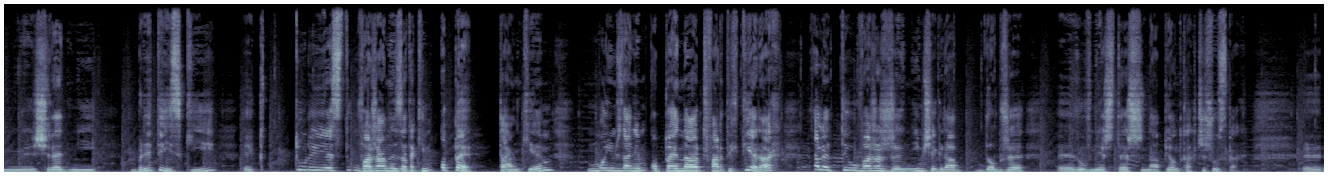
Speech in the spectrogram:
y, średni brytyjski, y, który jest uważany za takim OP tankiem. Moim zdaniem OP na czwartych tierach, ale ty uważasz, że nim się gra dobrze y, również też na piątkach czy szóstkach. Y,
